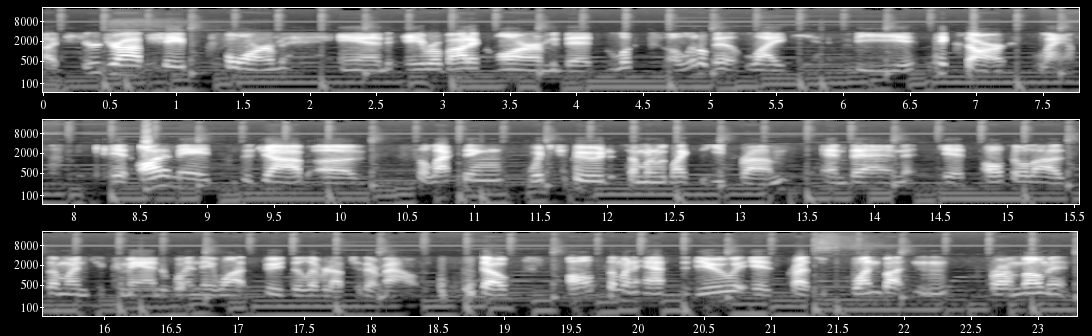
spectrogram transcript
a teardrop shaped form and a robotic arm that looks a little bit like the Pixar lamp. It automates the job of selecting which food someone would like to eat from, and then it also allows someone to command when they want food delivered up to their mouth. So all someone has to do is press one button for a moment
